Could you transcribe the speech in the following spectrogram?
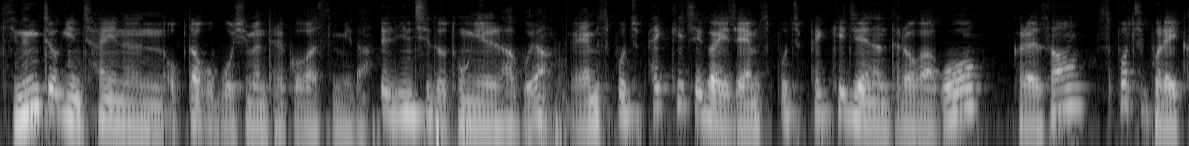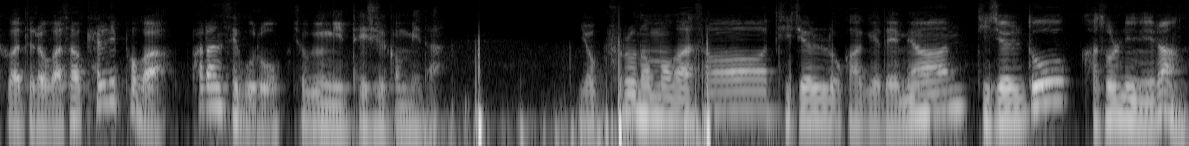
기능적인 차이는 없다고 보시면 될 것 같습니다. 1인치도 동일하고요. M 스포츠 패키지가 이제 M 스포츠 패키지에는 들어가고 그래서 스포츠 브레이크가 들어가서 캘리퍼가 파란색으로 적용이 되실 겁니다. 옆으로 넘어가서 디젤로 가게 되면 디젤도 가솔린이랑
